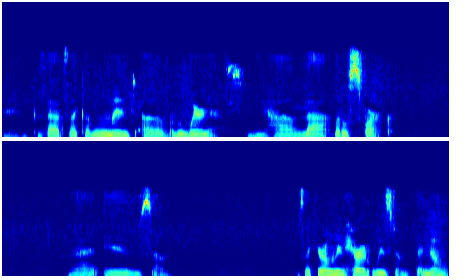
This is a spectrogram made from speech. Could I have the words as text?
Because that's like a moment of awareness. You have that little spark that is, um, it's like your own inherent wisdom that knows.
